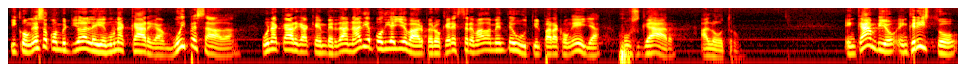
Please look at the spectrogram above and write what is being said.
Y con eso convirtió la ley en una carga muy pesada, una carga que en verdad nadie podía llevar, pero que era extremadamente útil para con ella juzgar al otro. En cambio, en Cristo,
